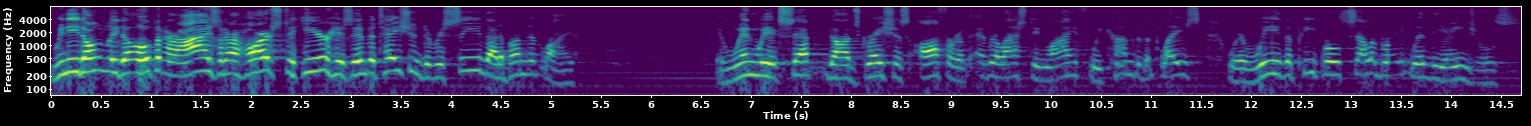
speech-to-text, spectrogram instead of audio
We need only to open our eyes and our hearts to hear his invitation to receive that abundant life. And when we accept God's gracious offer of everlasting life, we come to the place where we, the people, celebrate with the angels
